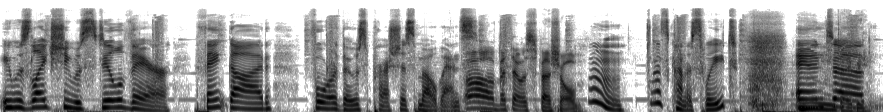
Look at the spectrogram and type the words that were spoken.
It was like she was still there. Thank God for those precious moments. Oh, I bet that was special. Hmm. That's kind of sweet. And, uh, baby.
